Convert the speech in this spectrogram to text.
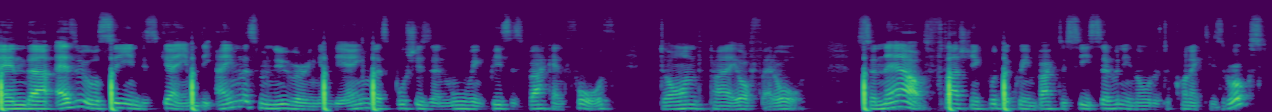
And uh, as we will see in this game, the aimless maneuvering and the aimless pushes and moving pieces back and forth don't pay off at all. So now Ftacnik put the queen back to c7 in order to connect his rooks.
